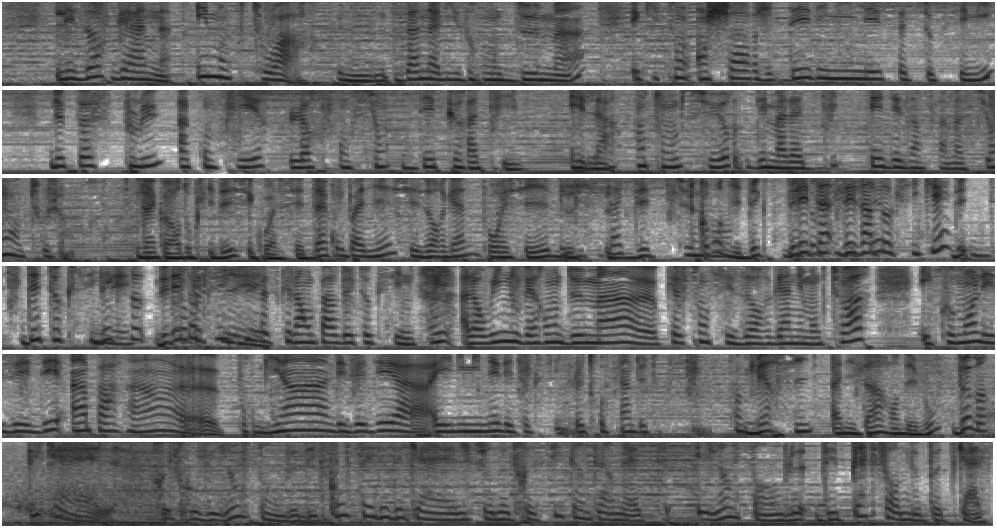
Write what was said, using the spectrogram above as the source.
les organes émonctoires que nous analyserons demain et qui sont en charge d'éliminer cette toxémie ne peuvent plus accomplir leur fonction dépurative. Et là, on tombe sur des maladies et des inflammations en tout genre. D'accord, donc l'idée c'est quoi? C'est d'accompagner ces organes pour essayer de se dé... Comment on dit dé- Désintoxiquer Dé- Détoxiner. Détoxiner. Parce que là, on parle de toxines. Oui. Alors oui, nous verrons demain euh, quels sont ces organes émonctoires et comment les aider un par un euh, pour bien les aider à, à éliminer les toxines, le trop plein de toxines. Merci Anita, rendez-vous demain. DKL, retrouvez l'ensemble des conseils de DKL sur notre site internet et l'ensemble des plateformes de podcast.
